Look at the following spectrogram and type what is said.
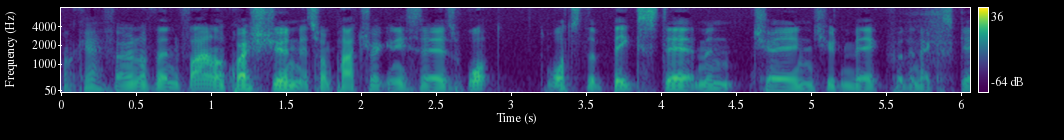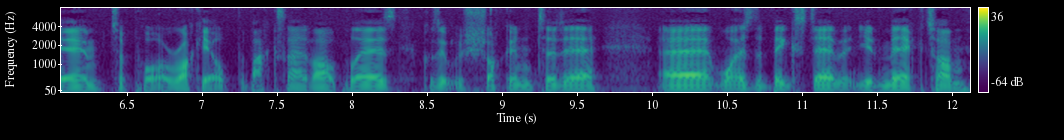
Okay, fair enough. Then final question. It's from Patrick, and he says, "What what's the big statement change you'd make for the next game to put a rocket up the backside of our players? Because it was shocking today. Uh, what is the big statement you'd make, Tom?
